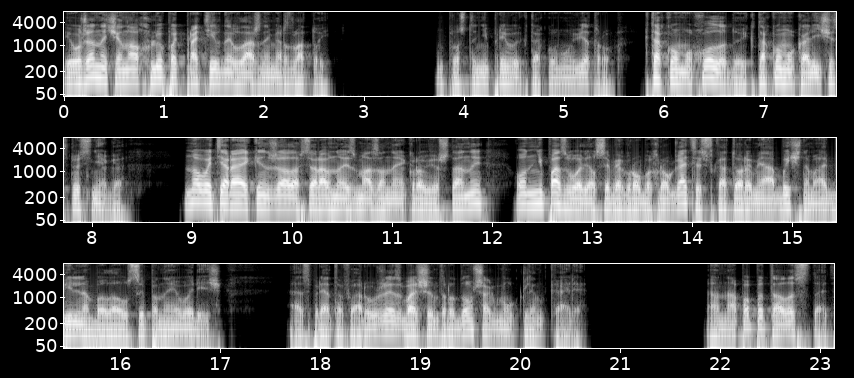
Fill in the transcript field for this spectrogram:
и уже начинал хлюпать противной влажной мерзлотой. Он просто не привык к такому ветру, к такому холоду и к такому количеству снега. Но, вытирая кинжала все равно измазанные кровью штаны, он не позволил себе грубых ругательств, которыми обычно обильно была усыпана его речь, а, спрятав оружие, с большим трудом шагнул к клинкаре. Она попыталась встать.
